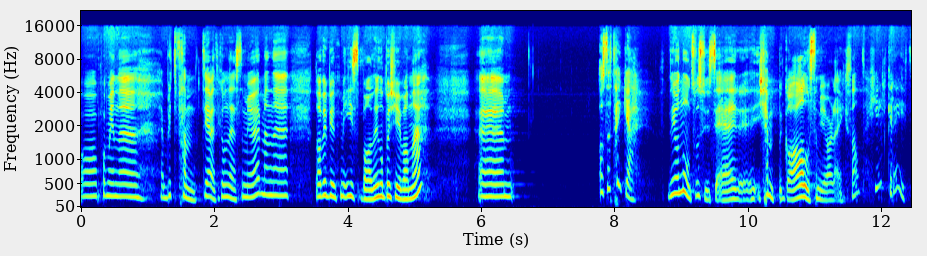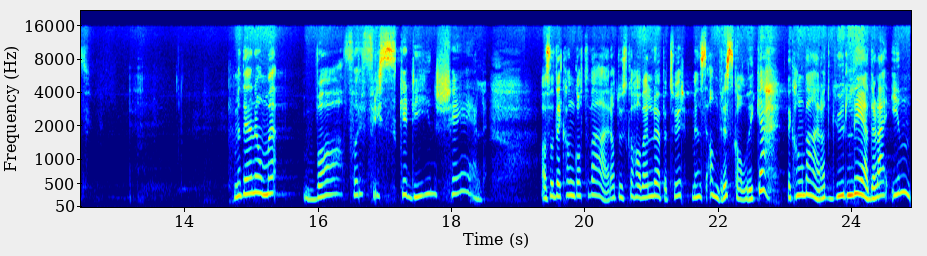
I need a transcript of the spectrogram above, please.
Og på mine, Jeg er blitt 50, jeg vet ikke om det er som gjør, men eh, nå har vi begynt med isbading oppe på Kyvannet. Um, og så tenker jeg Det er jo noen som syns jeg er eh, kjempegal, som gjør det. ikke sant? Helt greit. Men det er noe med hva forfrisker din sjel? Altså, Det kan godt være at du skal ha deg en løpetur, mens andre skal ikke. Det kan være at Gud leder deg inn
